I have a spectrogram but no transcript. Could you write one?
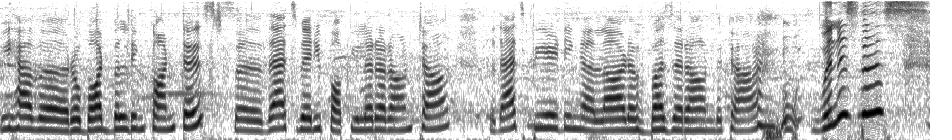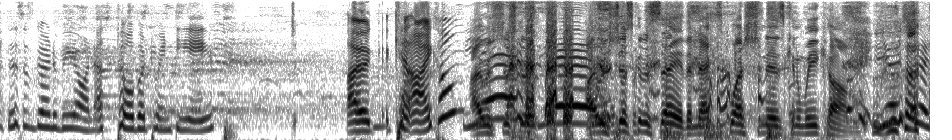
We have a robot building contest, so that's very popular around town. So that's creating a lot of buzz around the town. When is this? this is going to be on October 28th. I can I come? I was just gonna, Yes, I was just gonna say the next question is, can we come? you should.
